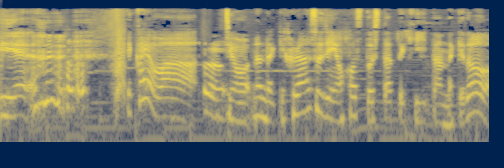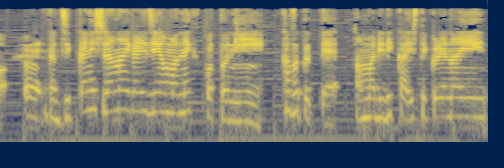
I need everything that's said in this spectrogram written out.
いいえ。え、かよは、うん一応、なんだっけ、フランス人をホストしたって聞いたんだけど、う。うん。なんか実家に知らない外人を招くことに、家族ってあんまり理解してくれない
